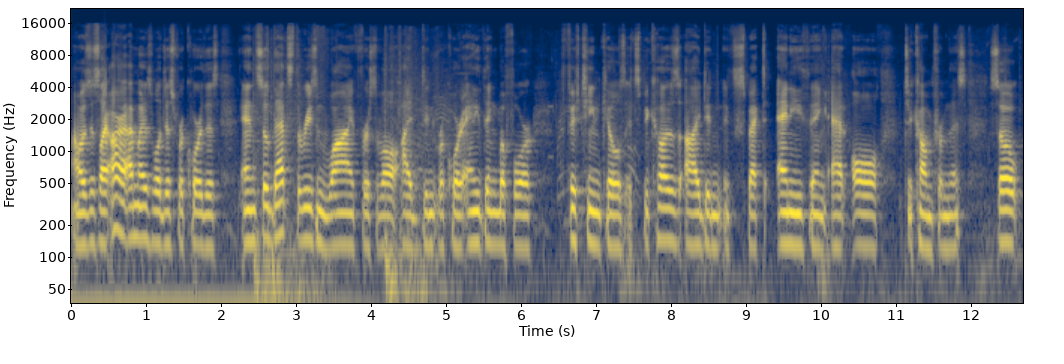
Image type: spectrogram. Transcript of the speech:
i was just like all right i might as well just record this. And so that's the reason why first of all i didn't record anything before 15 kills. It's because i didn't expect anything at all to come from this. So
